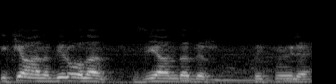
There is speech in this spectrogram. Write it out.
iki anı bir olan ziyandadır hükmüyle.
